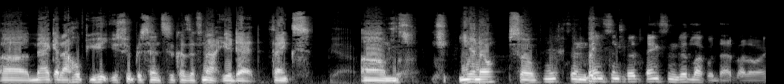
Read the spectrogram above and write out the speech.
uh Maggott, I hope you hit your super senses because if not, you're dead. Thanks. Yeah. Um, you know, so Thanks and, But- thanks and good thanks and good luck with that, by the way.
